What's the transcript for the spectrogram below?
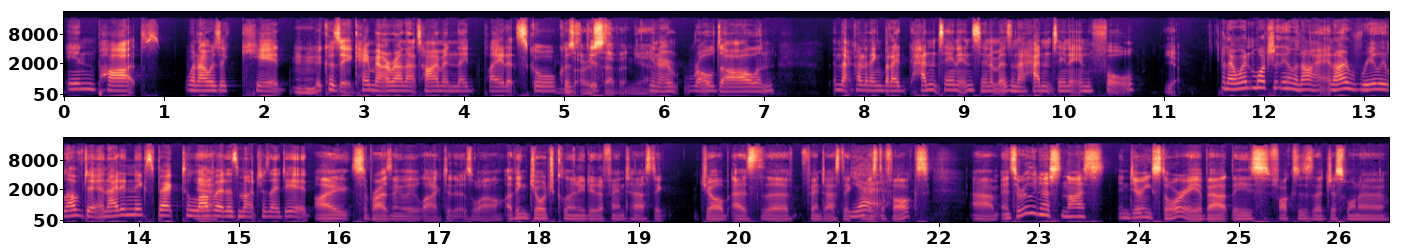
in parts when I was a kid Mhm. because it came out around that time, and they'd play it at school because 07, yeah. you know Roald Dahl and and that kind of thing. But I hadn't seen it in cinemas, and I hadn't seen it in full. Yeah. And I went and watched it the other night, and I really loved it, and I didn't expect to love Yeah. it as much as I did. I surprisingly liked it as well. I think George Clooney did a fantastic job as the Fantastic Yeah. Mr. Fox. Um, and it's a really nice, nice, endearing story about these foxes that just want to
